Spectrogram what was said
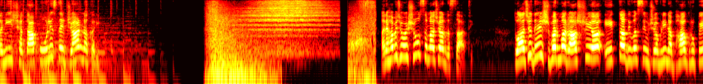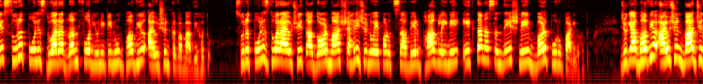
બની છતાં પોલીસને જાણ ન કરી. અને હવે જોઈશું સમાચાર વિસ્તારથી. તો આજે દેશભરમાં રાષ્ટ્રીય એકતા દિવસની ઉજવણીના ભાગરૂપે સુરત પોલીસ દ્વારા રન ફોર યુનિટીનું ભવ્ય આયોજન કરવામાં આવ્યું હતું. સુરત પોલીસ દ્વારા આયોજિત આ દોડમાં શહેરીજનોએ પણ ઉત્સાહભેર ભાગ લઈને એકતાના સંદેશને બળ પૂરું પાડ્યું હતું. જો કે આ ભવ્ય આયોજન બાદ જે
